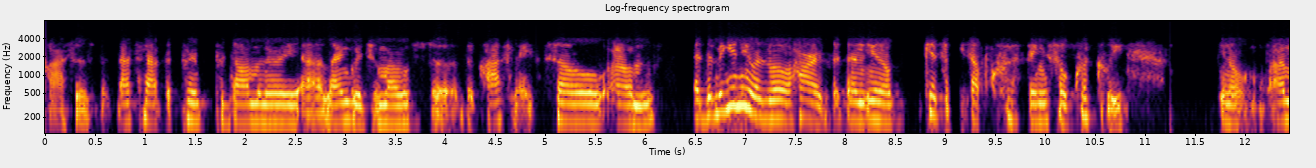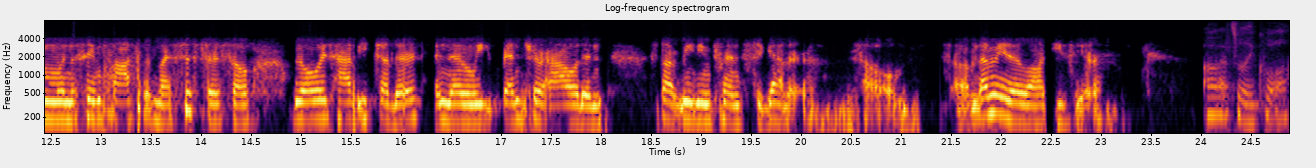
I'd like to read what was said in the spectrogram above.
classes, but that's not the pre- predominant uh, language amongst the, the classmates. So um, at the beginning it was a little hard, but then you know kids pick up things so quickly. You know, I'm in the same class with my sister, so we always have each other, and then we venture out and start meeting friends together. So um, that made it a lot easier. Oh, that's really cool.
